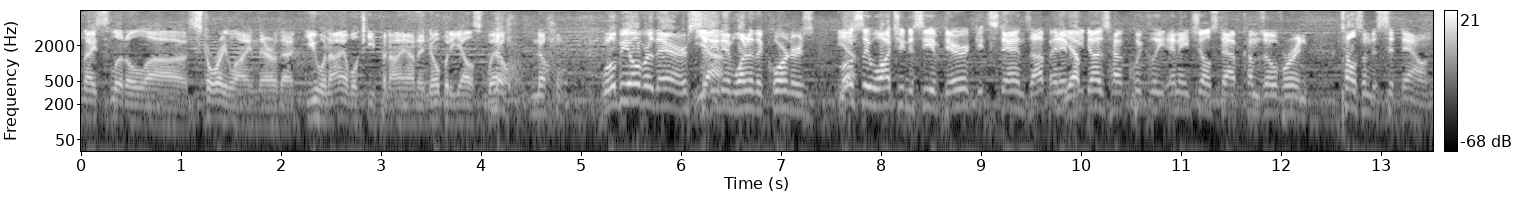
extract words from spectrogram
nice little uh, storyline there that you and I will keep an eye on, and nobody else will. No, no. We'll be over there sitting Yeah. in one of the corners, Yeah. mostly watching to see if Derek stands up, and if Yep. he does, how quickly NHL staff comes over and tells him to sit down.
